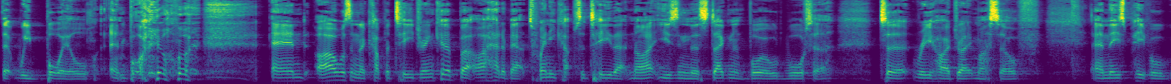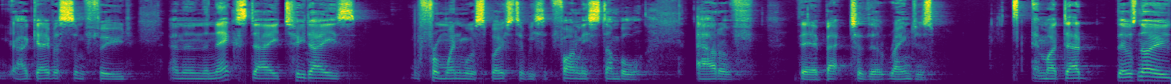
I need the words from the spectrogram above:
that we boil and boil. and I wasn't a cup of tea drinker, but I had about 20 cups of tea that night using the stagnant boiled water to rehydrate myself. And these people uh, gave us some food. And then the next day, two days from when we were supposed to, we finally stumble out of there back to the ranges. And my dad, there was no,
